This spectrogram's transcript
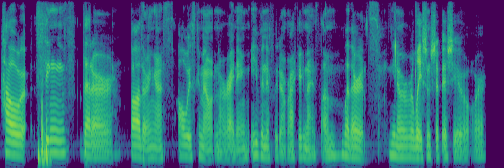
how things that are bothering us always come out in our writing, even if we don't recognize them, whether it's, you know, a relationship issue or,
